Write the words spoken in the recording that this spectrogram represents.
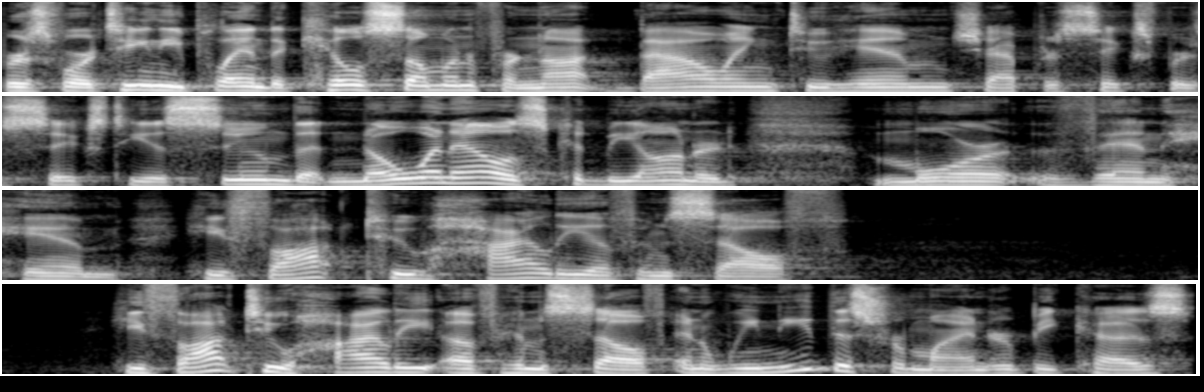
Verse 14, he planned to kill someone for not bowing to him. Chapter 6, verse 6, he assumed that no one else could be honored more than him. He thought too highly of himself. He thought too highly of himself. And we need this reminder because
